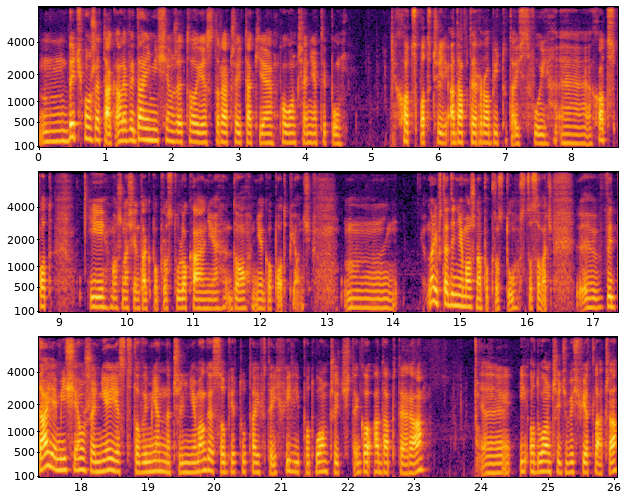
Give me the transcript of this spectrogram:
Mm, być może tak, ale wydaje mi się, że to jest raczej takie połączenie typu hotspot, czyli adapter robi tutaj swój e, hotspot i można się tak po prostu lokalnie do niego podpiąć. Mm, no i wtedy nie można po prostu stosować. Y, wydaje mi się, że nie jest to wymienne, czyli nie mogę sobie tutaj w tej chwili podłączyć tego adaptera y, i odłączyć wyświetlacza.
